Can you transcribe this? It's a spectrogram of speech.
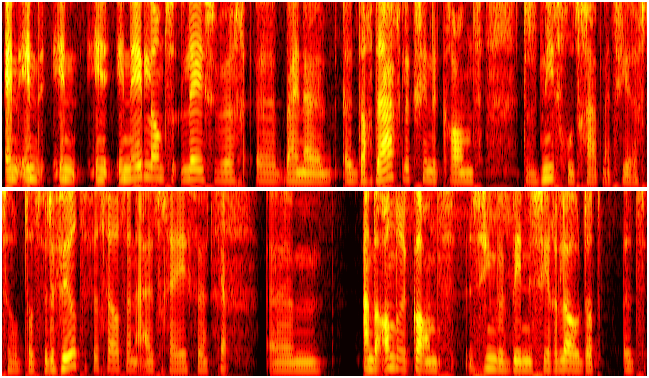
En in, in, in, in Nederland lezen we uh, bijna dagdagelijks in de krant dat het niet goed gaat met jeugdhulp. Dat we er veel te veel geld aan uitgeven. Ja. Um, aan de andere kant zien we binnen Cirelo dat het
